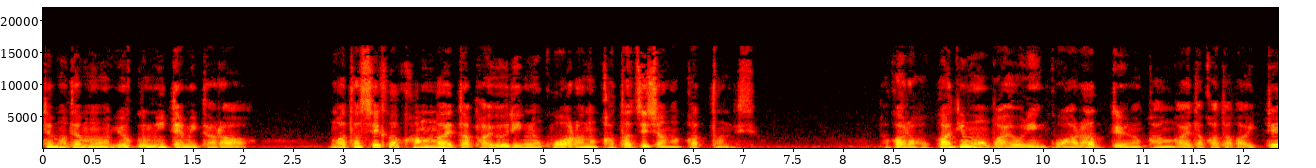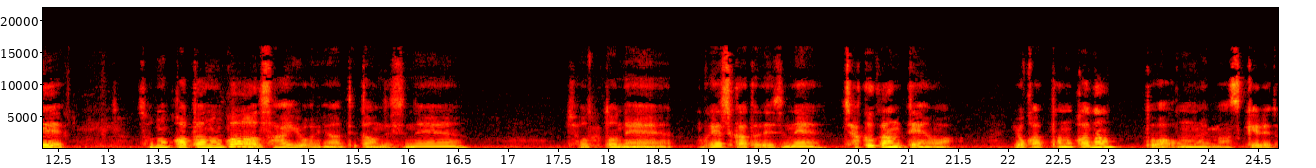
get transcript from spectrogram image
でもでもよく見てみたら、私が考えたバイオリンのコアラの形じゃなかったんですよ。だから他にもバイオリンコアラっていうのを考えた方がいて、その方のが採用になってたんですね。ちょっとね、悔しかったですね。着眼点は良かったのかなとは思いますけれど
